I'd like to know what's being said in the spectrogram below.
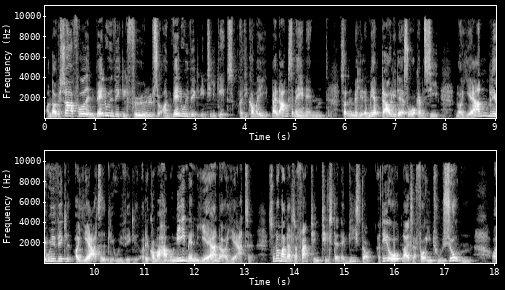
og når vi så har fået en veludviklet følelse og en veludviklet intelligens, og de kommer i balance med hinanden, sådan med lidt mere dagligdags ord kan man sige, når hjernen bliver udviklet og hjertet bliver udviklet, og der kommer harmoni mellem hjerne og hjerte, så når man altså frem til en tilstand af visdom, og det åbner altså for intuitionen, og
